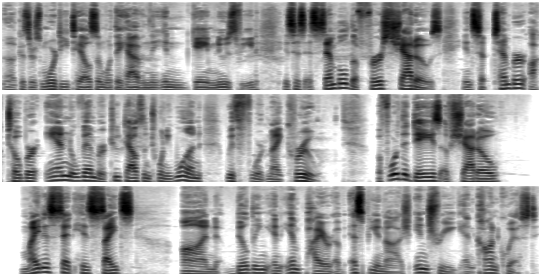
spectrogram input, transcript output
because there's more details than what they have in the in-game news feed. It says assemble the first shadows in September, October, and November 2021 with Fortnite crew. Before the days of Shadow, Midas set his sights on building an empire of espionage, intrigue, and conquest.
